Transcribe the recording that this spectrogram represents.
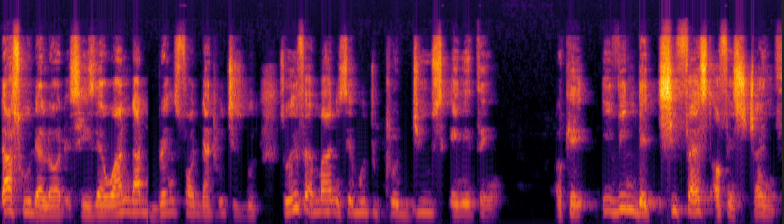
That's who the Lord is. He's the one that brings forth that which is good. So if a man is able to produce anything, okay, even the chiefest of his strength,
